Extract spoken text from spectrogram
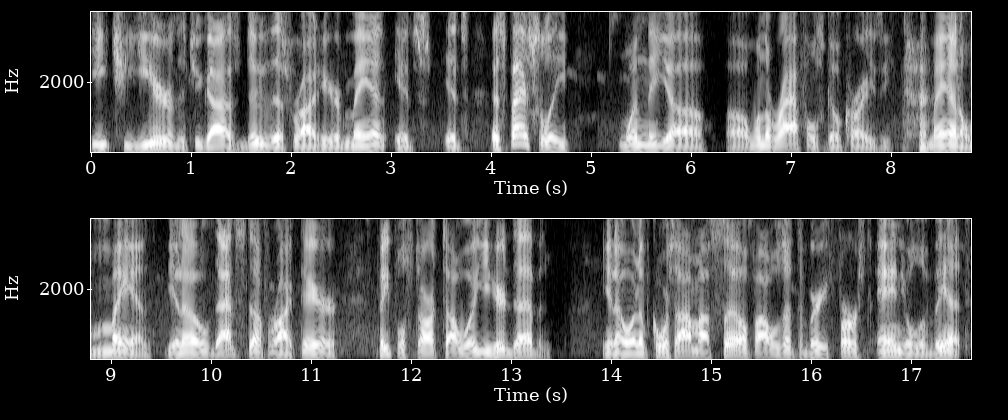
each year that you guys do this right here, man, it's it's especially when the uh, uh when the raffles go crazy, man, oh man, you know that stuff right there. People start talking. Well, you hear Devin, you know, and of course, I myself, I was at the very first annual event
